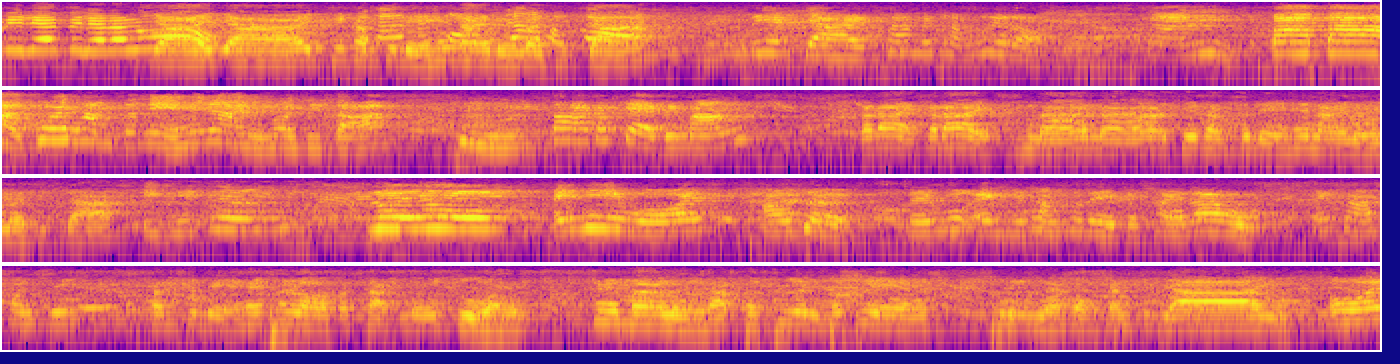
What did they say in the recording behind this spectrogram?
ไปเรียนไปเรียนนะลูกยายยายพี่ทำเสน่ห์ให้นายหนูหน่อยสิจ๊ะเรียกยายข้าไม่ทำให้หรอก งั้นป้าป้าช่วยทำเสน่ห์ให้ยายหนูหน่อยสิจ๊ะหืมป้าก็แก่ไปมั้ง ก็ได้ก็ได้นานาช่วยทำเสน่ห์ให้นายหนูหน่อยสิจ๊ะอีกนิดนึงลุงลุงไอ้นี่โว้ย เอาเถอะในพวกเองจะทำเสน่ห์กับใครเล่า ให้ข้าฟังสิทำเสน่ห์ให้พระรอกษัตริย์เมืองสวง ให้มาหลงรักพระเพื่อนพระเพงทุนหัวของฉันสิยาย โอ้ย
